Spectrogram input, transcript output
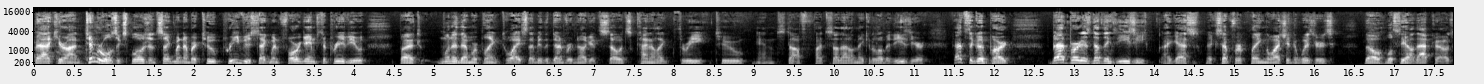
Back here on Timberwolves Explosion, segment number two, preview segment, four games to preview, but one of them we're playing twice. That'd be the Denver Nuggets, so it's kind of like three, two, and stuff. But so that'll make it a little bit easier. That's the good part. The bad part is nothing's easy, I guess, except for playing the Washington Wizards. Though we'll see how that goes.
